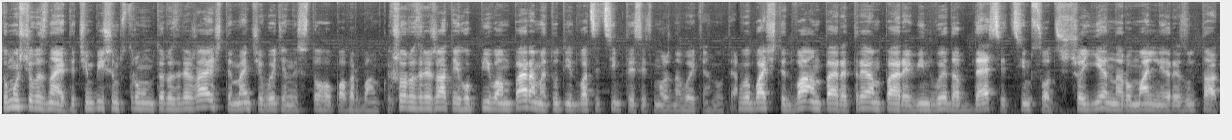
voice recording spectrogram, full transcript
Тому що ви знаєте, чим більшим струмом ти розряджаєш, тим менше витягнеш з того павербанку. Якщо розряджати його пів амперами, тут і 27 тисяч можна витягнути. Ви бачите, 2 ампери, 3 ампери, він видав 10 700, що є нормальний результат.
